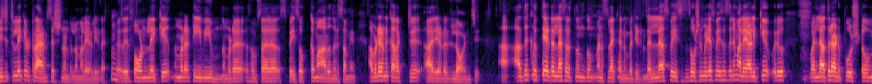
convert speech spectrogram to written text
ഡിജിറ്റലിലേക്ക് ഒരു ട്രാൻസിഷൻ ഉണ്ടല്ലോ മലയാളിയുടെ. അതായത് ഫോണിലേക്ക് നമ്മുടെ ടി വിയും നമ്മുടെ സംസാര സ്പേസും ഒക്കെ മാറുന്ന ഒരു സമയം. അവിടെയാണ് കറക്റ്റ് ആര്യയുടെ ഒരു ലോഞ്ച് അത് കൃത്യമായിട്ട് എല്ലാ സ്ഥലത്തും നമുക്ക് മനസ്സിലാക്കാനും പറ്റിയിട്ടുണ്ട്. എല്ലാ സ്പേസസ് സോഷ്യൽ മീഡിയ സ്പേസസിന് മലയാളിക്ക് ഒരു വല്ലാത്തൊരു അടുപ്പവും ഇഷ്ടവും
